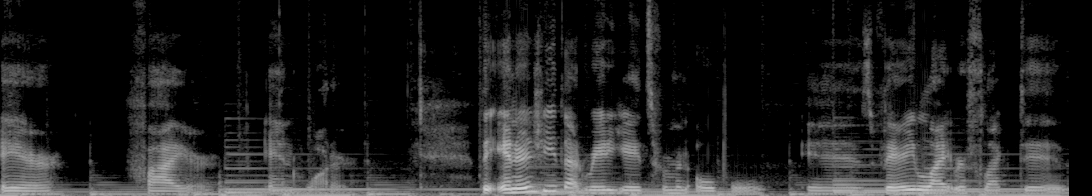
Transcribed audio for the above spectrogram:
air, fire, and water. The energy that radiates from an opal is very light reflective.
